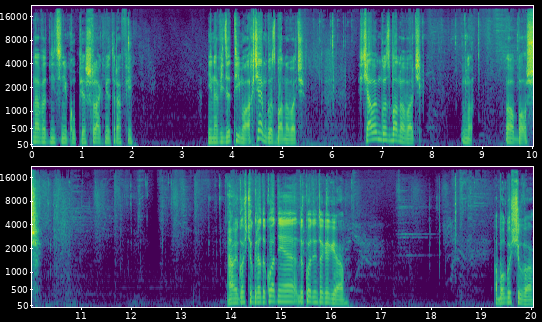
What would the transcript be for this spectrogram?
Nawet nic nie kupię. Szlak mnie trafi. Nienawidzę Timo. A chciałem go zbanować. Chciałem go zbanować. No. O Boż. Ale gościu gra dokładnie, dokładnie tak jak ja. Albo gościuwa.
